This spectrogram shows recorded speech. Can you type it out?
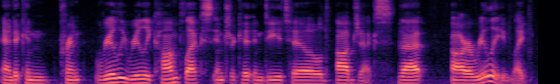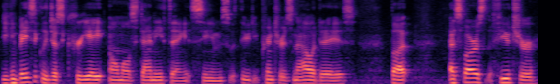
And it can print really, really complex, intricate, and detailed objects that are really, like, you can basically just create almost anything, it seems, with 3D printers nowadays. But as far as the future,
